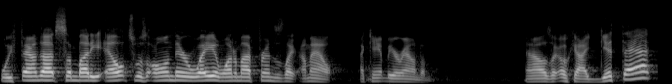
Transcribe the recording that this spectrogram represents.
we found out somebody else was on their way, and one of my friends was like, I'm out. I can't be around them. And I was like, okay, I get that,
